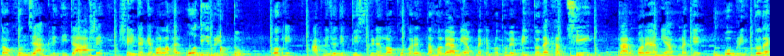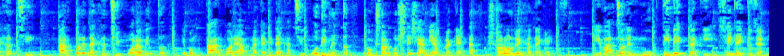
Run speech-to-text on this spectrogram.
তখন যে আকৃতিটা আসে, সেইটাকে বলা হয় অধিবৃত্ত। ওকে আপনি যদি একটু স্ক্রিনে লক্ষ্য করেন, তাহলে আমি আপনাকে প্রথমে বৃত্ত দেখাচ্ছি, তারপরে আমি আপনাকে উপবৃত্ত দেখাচ্ছি, তারপরে দেখাচ্ছি পরাবৃত্ত, এবং তারপরে আপনাকে আমি দেখাচ্ছি অধিবৃত্ত, এবং সর্বশেষে আমি আপনাকে একটা সরল রেখা দেখাইছি এবার চলেন মুক্তি বেগটা কি, সেটা একটু জানি।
